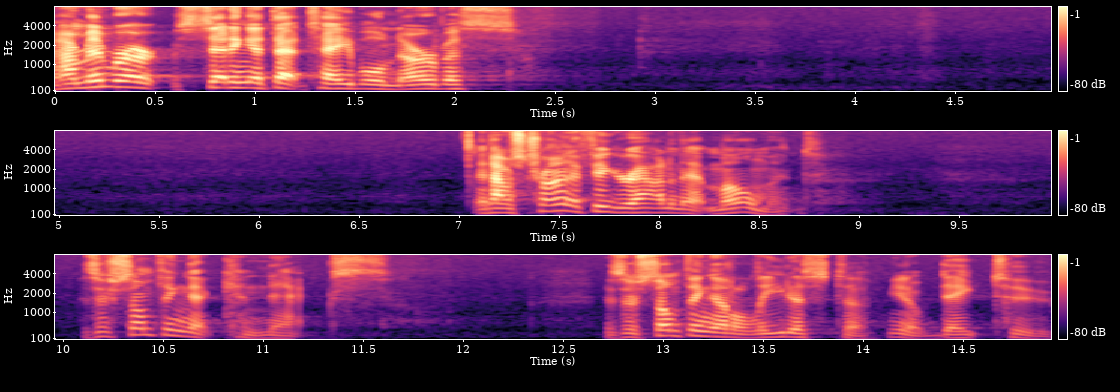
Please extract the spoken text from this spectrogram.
I remember sitting at that table nervous. And I was trying to figure out in that moment is there something that connects? Is there something that'll lead us to, you know, date two?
